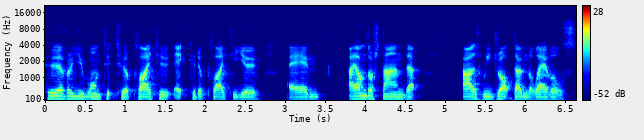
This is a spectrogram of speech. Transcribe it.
whoever you want it to apply to, it could apply to you. Um, I understand that as we drop down the levels,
